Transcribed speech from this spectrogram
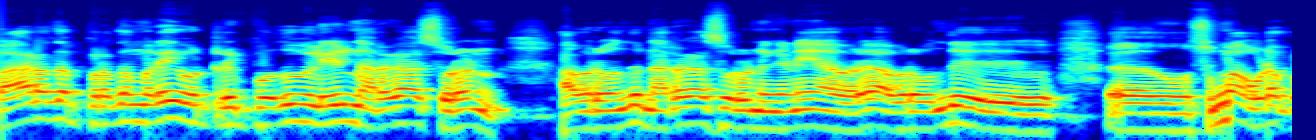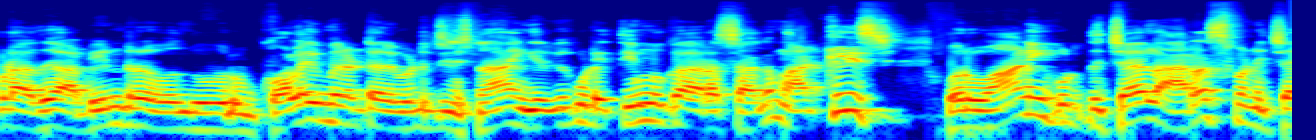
பாரத பிரதமரை ஒற்றை பொதுவெளியில் நரகாசுரன். அவர் வந்து நரகாசுரன் இணையவர். அவரை வந்து சும்மா விடக்கூடாது அப்படின்ற வந்து ஒரு கொலை மிரட்டல் விடுச்சுச்சுன்னா இங்க இருக்கக்கூடிய திமுக அரசாங்கம் அட்லீஸ்ட் ஒரு வார்னிங் கொடுத்துச்சா இல்லை அரெஸ்ட் பண்ணிச்சா?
